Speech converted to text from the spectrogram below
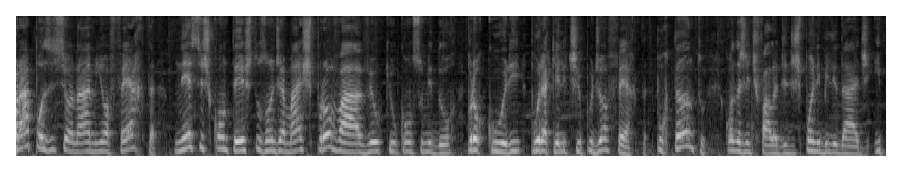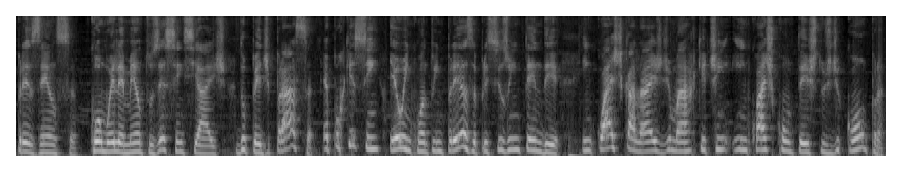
para posicionar a minha oferta nesses contextos onde é mais provável que o consumidor procure por aquele tipo de oferta. Portanto, quando a gente fala de disponibilidade e presença como elementos essenciais do P de praça, é porque sim, eu enquanto empresa preciso entender em quais canais de marketing e em quais contextos de compra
